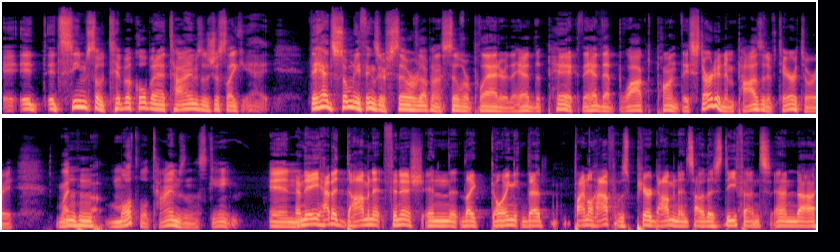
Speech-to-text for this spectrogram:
it, it it seems so typical, but at times it was just like they had so many things that are served up on a silver platter. They had the pick, they had that blocked punt. They started in positive territory like uh, multiple times in this game, and, And they had a dominant finish in the, like going that final half was pure dominance out of this defense and uh,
